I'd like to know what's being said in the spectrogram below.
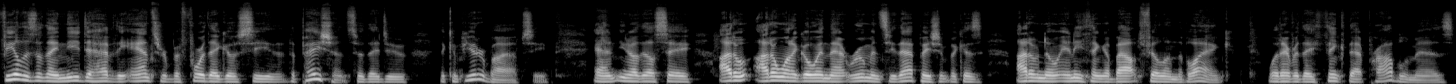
feel as though they need to have the answer before they go see the, patient, so they do the computer biopsy, and you know they'll say, "I don't I don't want to go in that room and see that patient because I don't know anything about fill in the blank, whatever they think that problem is."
